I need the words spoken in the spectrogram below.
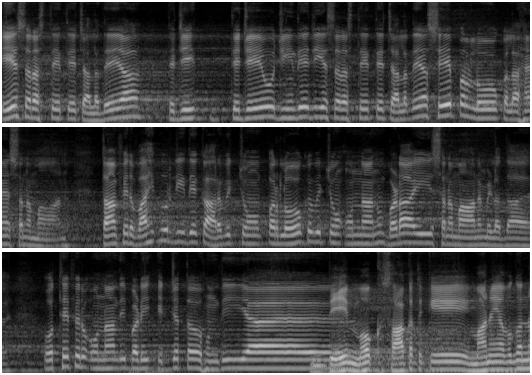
ਇਸ ਰਸਤੇ ਤੇ ਚੱਲਦੇ ਆ। ਤੇ ਜੀ ਤੇ ਜੇ ਉਹ ਜੀਂਦੇ ਜੀ ਇਸ ਰਸਤੇ ਤੇ ਚੱਲਦੇ ਆ ਸੇ ਪਰਲੋਕ ਲਹੈ ਸਨਮਾਨ। ਤਾਂ ਫਿਰ ਵਾਹਿਗੁਰੂ ਜੀ ਦੇ ਘਰ ਵਿੱਚੋਂ ਪਰਲੋਕ ਵਿੱਚੋਂ ਉਹਨਾਂ ਨੂੰ ਬੜਾ ਹੀ ਸਨਮਾਨ ਮਿਲਦਾ ਹੈ। ਉੱਥੇ ਫਿਰ ਉਹਨਾਂ ਦੀ ਬੜੀ ਇੱਜ਼ਤ ਹੁੰਦੀ ਹੈ। ਬੇਮੁਖ ਸਾਖਤ ਕੇ ਮਨ ਅਵਗਨ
